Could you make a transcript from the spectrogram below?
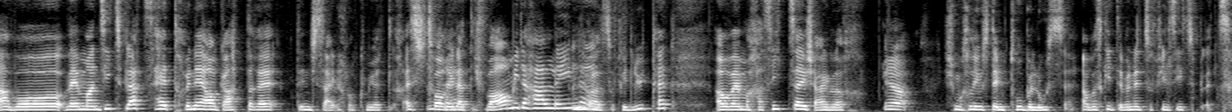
Aber wenn man einen Sitzplatz hat können ergattern, dann ist es eigentlich noch gemütlich. Es ist zwar Okay. Mhm. relativ warm in der Halle, rein, weil es so viele Leute hat, aber wenn man kann sitzen kann, ist eigentlich Ja. ist man ein bisschen aus dem Trubel raus. Aber es gibt eben nicht so viele Sitzplätze.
